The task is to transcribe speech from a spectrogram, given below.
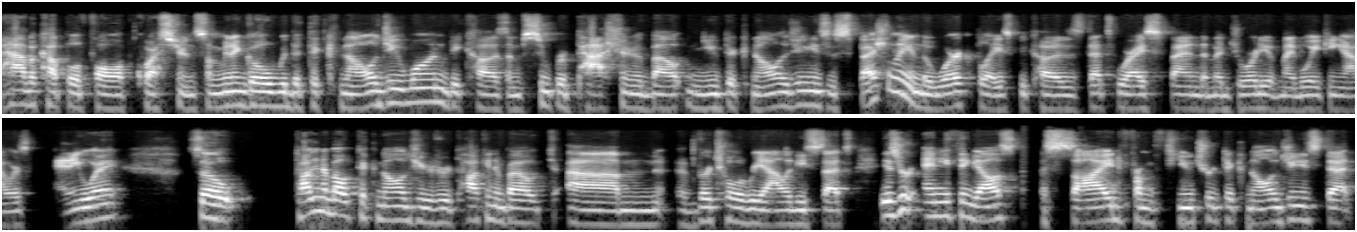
have a couple of follow up questions. So I'm going to go with the technology one because I'm super passionate about new technologies, especially in the workplace, because that's where I spend the majority of my waking hours anyway. So talking about technologies you're talking about um, virtual reality sets. Is there anything else aside from future technologies that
